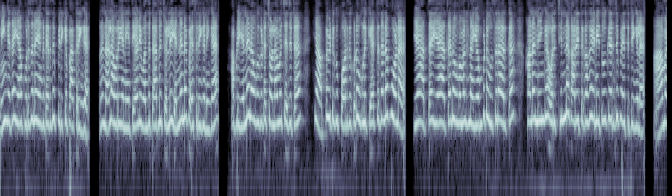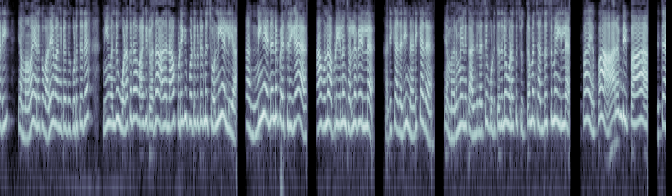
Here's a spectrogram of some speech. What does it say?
நீங்க தான் என் புருஷனை என்கிட்ட இருந்து பிரிக்க பாக்குறீங்க. ஒரு நாள் அவர் என்னை தேடி வந்துட்டாருன்னு சொல்லி என்னென்ன பேசுறீங்க நீங்க? அப்படி என்ன நான் உங்ககிட்ட சொல்லாம செஞ்சுட்டேன்? என் அப்பா வீட்டுக்கு போறது கூட உங்களுக்கு கேட்டு தானே போனேன். ஏன் அத்தை ஏன் அத்தைன்னு உங்க மனசு நான் எம்பிட்டு உசுரா இருக்கேன். ஆனா நீங்க ஒரு சின்ன காரியத்துக்காக என்னை தூக்கி எறிஞ்சு பேசிட்டீங்களே. ஆமாடி என் மாமா எனக்கு வளைய வாங்கிட்டு வந்து கொடுத்தது. நீ வந்து உனக்கு தான் வாங்கிட்டு வந்தா அதை நான் பிடிக்கி போட்டுக்கிட்டுன்னு சொன்னியே இல்லையா? ஆ, என்னென்ன பேசுறீங்க? நான் ஒன்னும் அப்படியெல்லாம் சொல்லவே இல்ல. நடிக்காதடி நடிக்காத. என் மருமை எனக்கு அஞ்சு லட்சம் கொடுத்ததுல உனக்கு சுத்தமா சந்தோஷமே இல்ல. எப்பா எப்பா ஆரம்பிப்பா. அத்தை,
